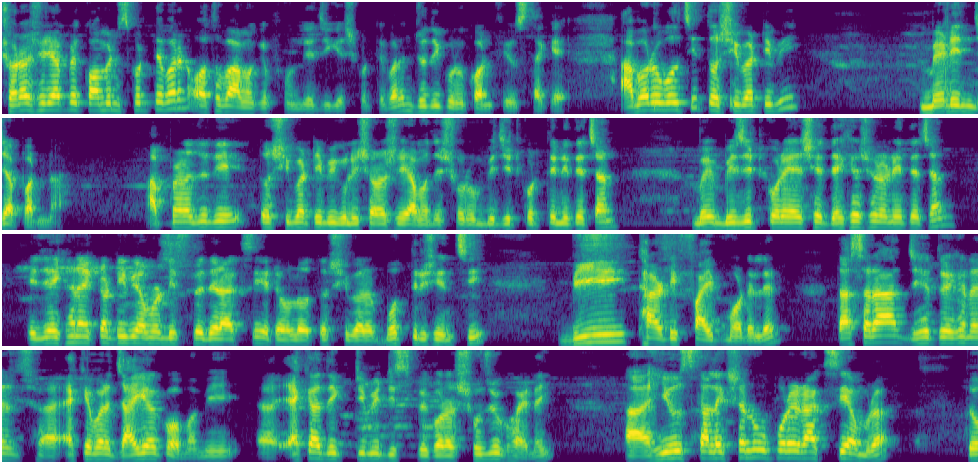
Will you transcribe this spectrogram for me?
সরাসরি আপনি কমেন্টস করতে পারেন অথবা আমাকে ফোন দিয়ে জিজ্ঞেস করতে পারেন যদি কোনো কনফিউজ থাকে। আবারও বলছি, Toshiba TV made in Japan না। আপনারা যদি তোশিবা টিভিগুলি সরাসরি আমাদের শোরুম ভিজিট করতে নিতে চান ভিজিট করে এসে দেখে শুনে নিতে চান, এই যে এখানে একটা টিভি আমরা ডিসপ্লেতে রাখছি, এটা হলো তোশিবার বত্রিশ ইঞ্চি বি থার্টি ফাইভ মডেলের তাছাড়া যেহেতু এখানে একেবারে জায়গা কম, আমি একাধিক টিভি ডিসপ্লে করার সুযোগ হয় নাই। হিউজ কালেকশন উপরে রাখছি আমরা। তো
